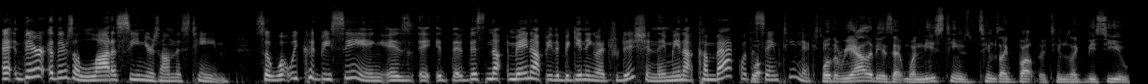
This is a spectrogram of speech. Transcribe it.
And there, there's a lot of seniors on this team. So what we could be seeing is it, it, this not, may not be the beginning of a tradition. They may not come back with the same team next year. Well, the reality is that when these teams, teams like Butler, teams like VCU,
